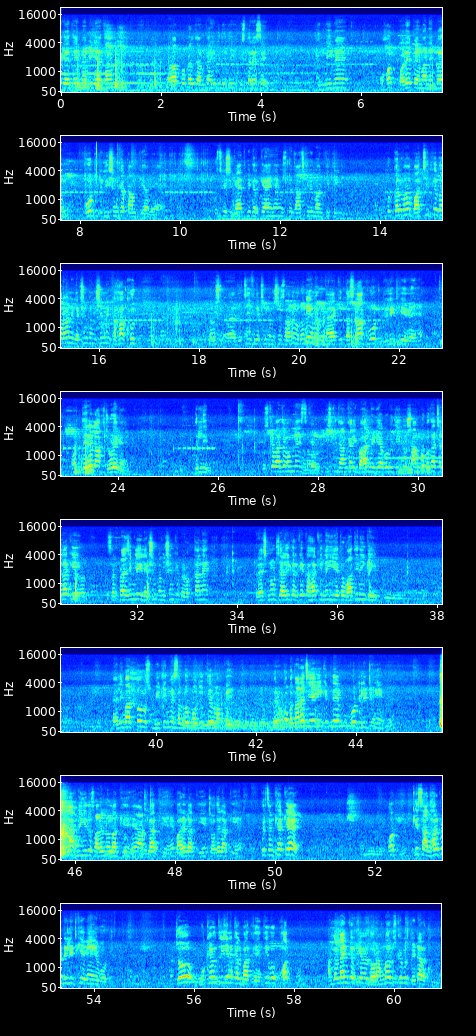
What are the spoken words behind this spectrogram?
भी गए थे, मैं भी गया था। और आपको कल जानकारी भी दी थी कि किस तरह से दिल्ली में बहुत बड़े पैमाने पर वोट डिलीशन का काम किया गया है। उसकी शिकायत भी करके आए हैं उस पर जाँच की भी मांग की थी। तो कल वहाँ बातचीत के दौरान इलेक्शन कमीशन ने कहा खुद जो चीफ इलेक्शन कमिश्नर साहब हैं, उन्होंने हमें बताया कि 10 लाख वोट डिलीट किए गए हैं और 13 लाख जोड़े गए हैं दिल्ली में। उसके बाद जब हमने इसके, इसकी जानकारी बाहर मीडिया को भी दी तो शाम को पता चला कि सरप्राइजिंगली इलेक्शन कमीशन के प्रवक्ता ने प्रेस नोट जारी करके कहा कि नहीं, ये तो बात ही नहीं कही। पहली बात तो उस मीटिंग में सब लोग मौजूद थे वहाँ कही फिर उनको बताना चाहिए कि कितने वोट डिलीट किए हैं। लाख नहीं है तो साढ़े नौ लाख किए हैं, आठ लाख किए हैं, बारह लाख किए हैं, चौदह लाख किए हैं। फिर संख्या क्या है? और किस आधार पर डिलीट किए गए हैं ये वोट जो मुख्यमंत्री जी ने कल बात कही थी, वो बहुत अंडरलाइन करके मैं दोहराऊँगा और उसके कुछ डेटा रखूँगा।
